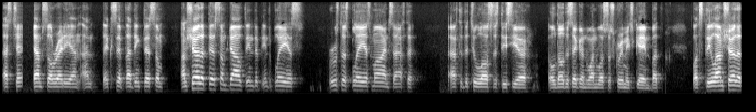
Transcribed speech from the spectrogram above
as champs already, and, and except I think there's some. I'm sure that there's some doubt in the in the players, Roosters players' minds after after the two losses this year. Although the second one was a scrimmage game, but but still, I'm sure that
